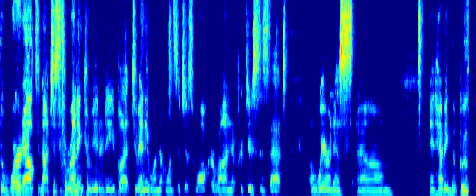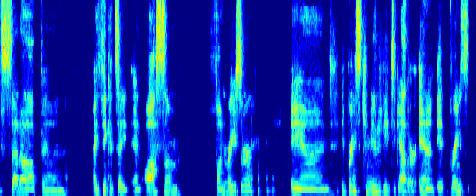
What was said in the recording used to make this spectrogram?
the word out to not just the running community, but to anyone that wants to just walk or run. And it produces that awareness um, and having the booth set up. And I think it's a an awesome fundraiser and it brings community together and it brings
